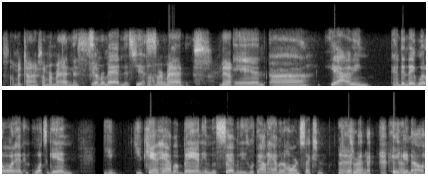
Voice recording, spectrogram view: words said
Summertime, summer madness. Summer madness, yes. Summer, summer madness. madness. Yeah. And uh, yeah, I mean, and then they went on, and once again, you you can't have a band in the '70s without having a horn section. That's right. you know,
